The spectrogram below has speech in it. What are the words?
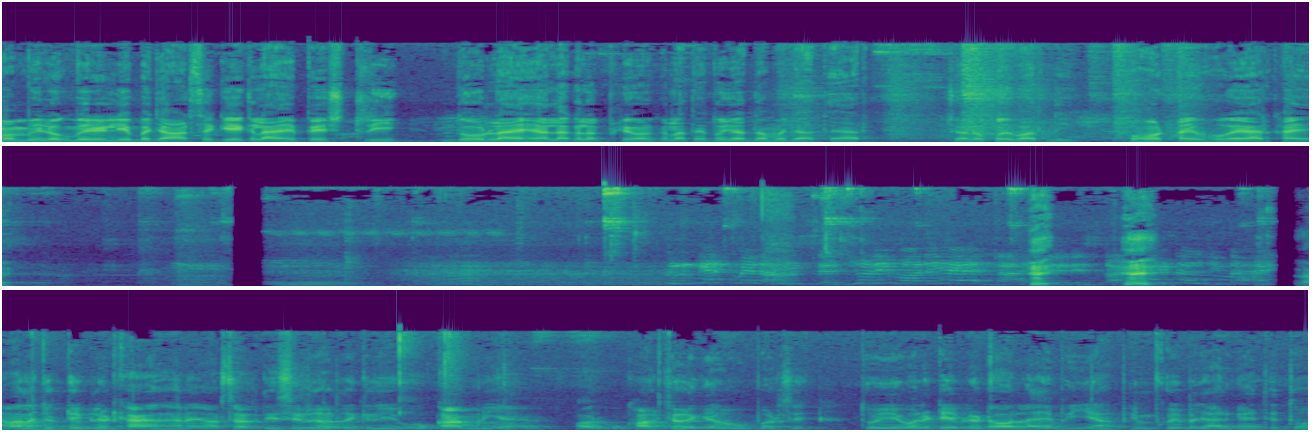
मम्मी लोग मेरे लिए बाज़ार से केक लाए हैं पेस्ट्री दो लाए हैं अलग अलग फ्लेवर का लाते हैं तो ज़्यादा मज़ा आता है यार। चलो कोई बात नहीं बहुत टाइम हो गया यार खाए। पहला वाला जो टेबलेट खाया था ना यार सर्दी सिर दर्द के लिए वो काम नहीं आया और बुखार चढ़ गया ऊपर से। तो ये वाले टेबलेट और लाए भैया फिर कोई बाज़ार गए थे तो?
